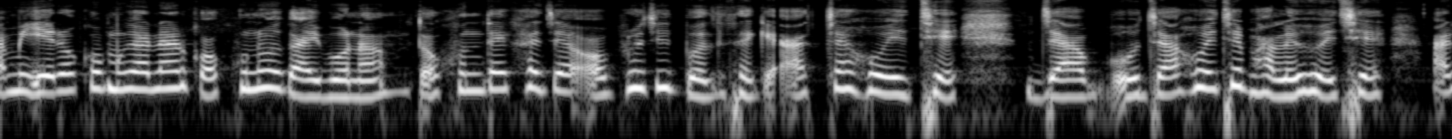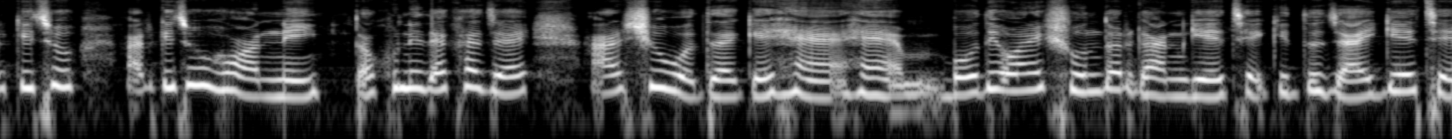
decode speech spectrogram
আমি এরকম গান আর কখনো গাইবো না। তখন দেখা যায় অভ্রজিৎ বলতে থাকে আচ্ছা হয়েছে। যা যা হয়েছে ভালোই হয়েছে। আর কিছু আর কিছু হওয়ার নেই। তখনই দেখা যায় আর শিউ বলতে থাকে হ্যাঁ হ্যাঁ বৌদি অনেক সুন্দর গান গেয়েছে, কিন্তু যাই গিয়েছে,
